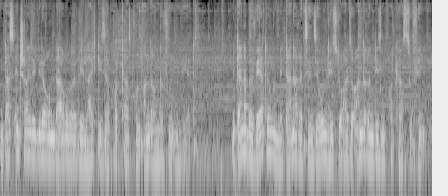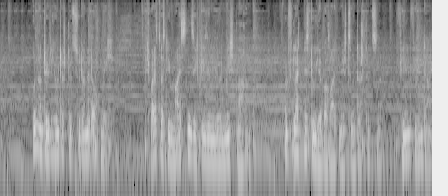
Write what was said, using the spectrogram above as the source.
und das entscheidet wiederum darüber, wie leicht dieser Podcast von anderen gefunden wird. Mit deiner Bewertung und mit deiner Rezension hilfst du also anderen, diesen Podcast zu finden. Und natürlich unterstützt du damit auch mich. Ich weiß, dass die meisten sich diese Mühe nicht machen. Und vielleicht bist du ja bereit, mich zu unterstützen. Vielen, vielen Dank.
